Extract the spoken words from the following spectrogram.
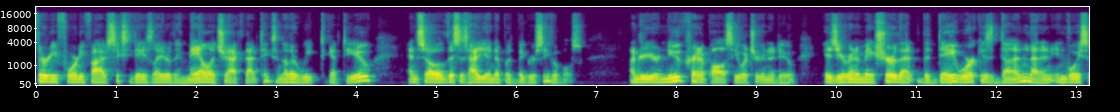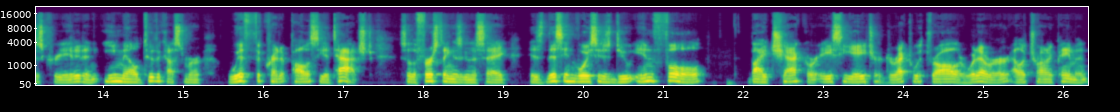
30, 45, 60 days later, they mail a check. That takes another week to get to you. And so this is how you end up with big receivables. Under your new credit policy, what you're going to do is you're going to make sure that the day work is done, that an invoice is created and emailed to the customer with the credit policy attached. So the first thing is going to say is this invoice is due in full by check or ACH or direct withdrawal or whatever electronic payment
